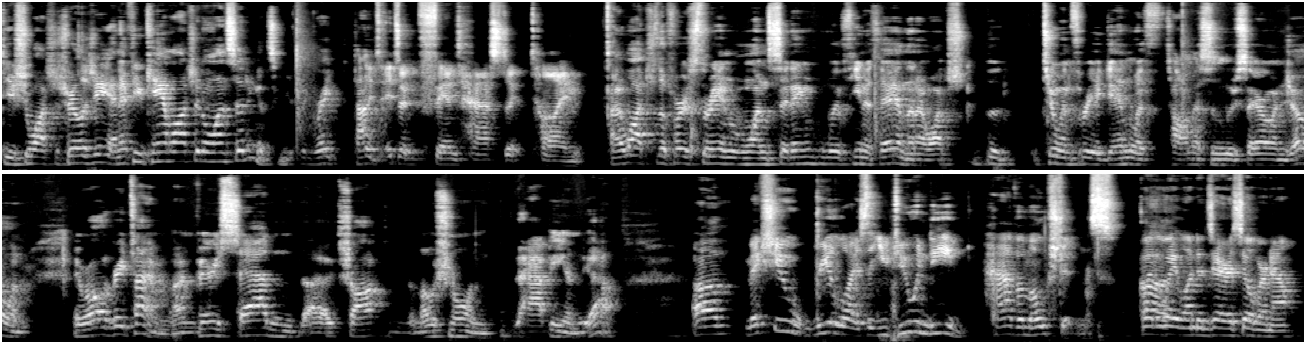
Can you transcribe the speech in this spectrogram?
You should watch the trilogy, and if you can watch it in one sitting, it's, it's a great time. It's, it's a fantastic time. I watched the first three in one sitting with Hinate, and then I watched the two and three again with Thomas and Lucero and Joe, and they were all a great time. I'm very sad and uh, shocked and emotional and happy, and yeah. Um, Makes you realize that you do indeed have emotions. By the Uh, way, London's hair is silver now.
